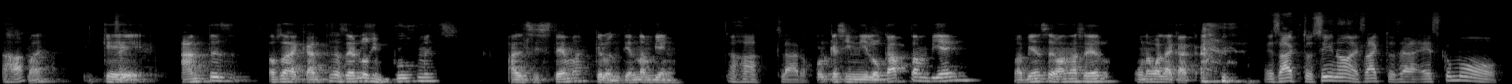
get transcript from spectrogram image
Ajá que antes, o sea, que antes de hacer los improvements al sistema, que lo entiendan bien. Ajá, claro. Porque si ni lo captan bien, más bien se van a hacer una bola de caca. Exacto, sí, no, exacto. O sea, es como,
